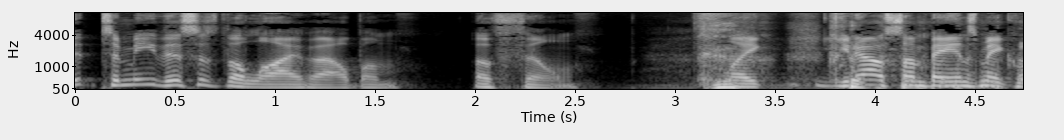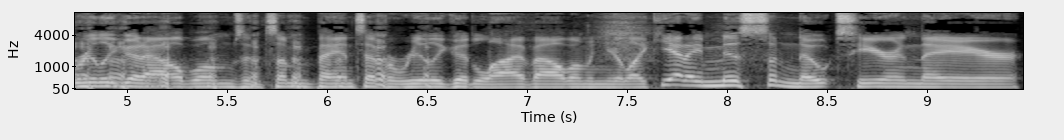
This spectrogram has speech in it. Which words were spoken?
Th- to me, this is the live album of film. Like, you know, how some bands make really good albums and some bands have a really good live album, and you're like, yeah, they missed some notes here and there,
